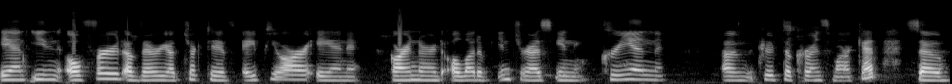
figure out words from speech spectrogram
And it offered a very attractive APR and garnered a lot of interest in Korean um, cryptocurrency market. So,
